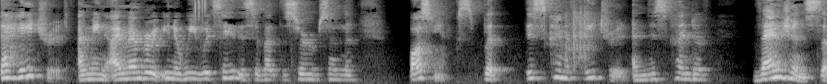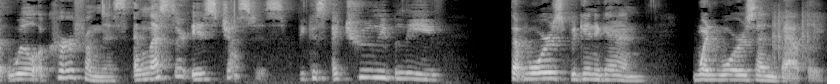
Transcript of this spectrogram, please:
The hatred. I mean, I remember, you know, we would say this about the Serbs and the Bosniaks, but this kind of hatred and this kind of vengeance that will occur from this unless there is justice. Because I truly believe that wars begin again when wars end badly.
